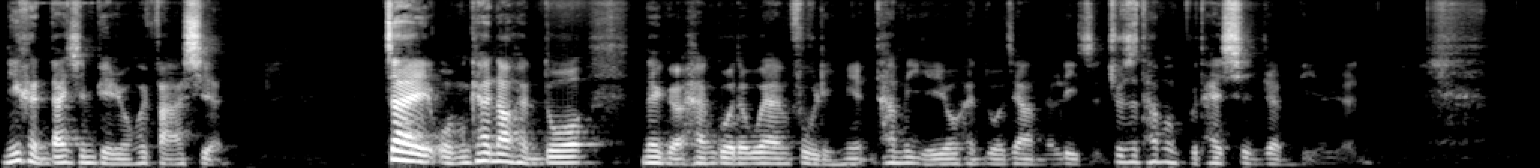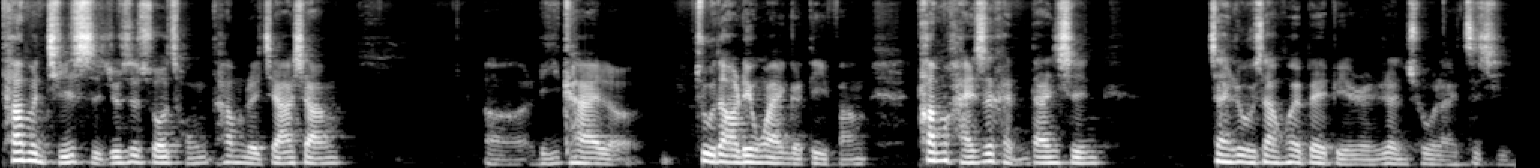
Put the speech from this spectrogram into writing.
你很担心别人会发现。在我们看到很多那个韩国的慰安妇里面，他们也有很多这样的例子，就是他们不太信任别人。他们即使就是说从他们的家乡，呃，离开了，住到另外一个地方，他们还是很担心在路上会被别人认出来自己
